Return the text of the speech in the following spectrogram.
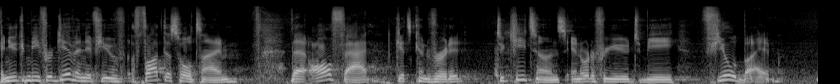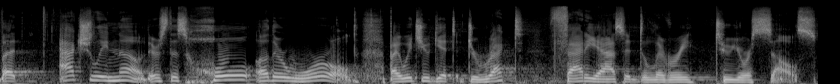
And you can be forgiven if you've thought this whole time that all fat gets converted to ketones in order for you to be fueled by it. But Actually, no. There's this whole other world by which you get direct fatty acid delivery to your cells.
